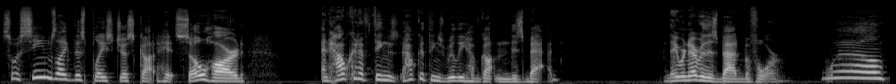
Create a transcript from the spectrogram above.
So it seems like this place just got hit so hard and how could have things how could things really have gotten this bad? They were never this bad before. Well,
